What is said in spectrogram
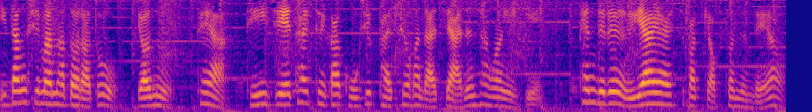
이 당시만 하더라도 연우, 태하, 데이지의 탈퇴가 공식 발표가 나지 않은 상황이기에 팬들은 의아해할 수밖에 없었는데요.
